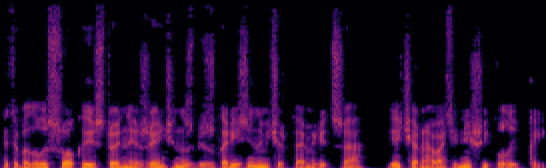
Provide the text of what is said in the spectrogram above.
Это была высокая и стройная женщина с безукоризненными чертами лица и очаровательнейшей улыбкой.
